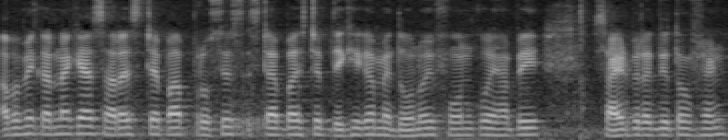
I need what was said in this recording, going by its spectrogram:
अब हमें करना क्या है, सारा स्टेप आप प्रोसेस स्टेप बाय स्टेप देखिएगा। मैं दोनों ही फ़ोन को यहाँ पर साइड पर रख देता हूँ फ्रेंड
